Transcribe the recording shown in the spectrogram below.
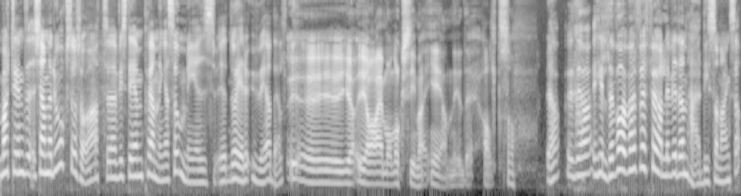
Martin, kjenner du også så? at hvis det er en penningasum med i, da er det uedelt? Eh, ja, ja, jeg må nok si meg enig i det, altså. Ja, ja Hilde, hvorfor føler vi denne dissonansen?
